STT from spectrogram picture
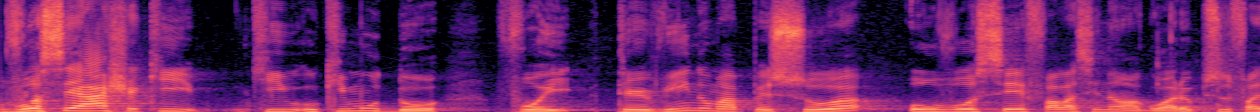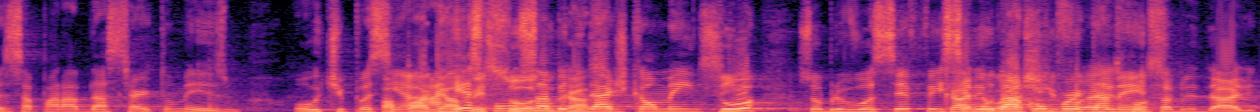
você acha que, que o que mudou foi ter vindo uma pessoa ou você falar assim, não, agora eu preciso fazer essa parada dar certo mesmo? Ou tipo assim, a a pessoa, responsabilidade caso. que aumentou sobre você fez Cara, você eu mudar acho que foi a comportamento? responsabilidade.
